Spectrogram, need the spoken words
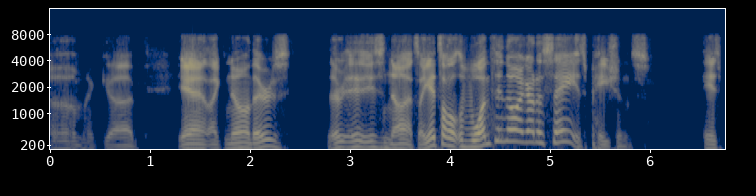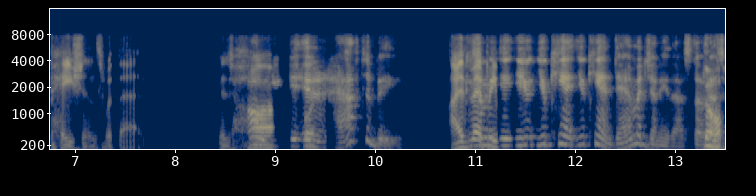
Oh my god. Yeah, like no, there's there it is nuts. Like it's all one thing though I gotta say is patience. Is patience with that. It's Oh, hard. it, it'd have to be. I've 'Cause, I mean, people. you you can't you can't damage any of that stuff. It's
